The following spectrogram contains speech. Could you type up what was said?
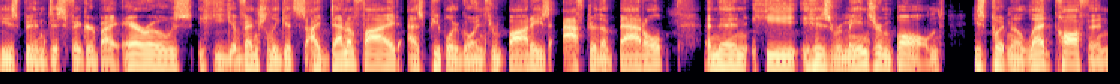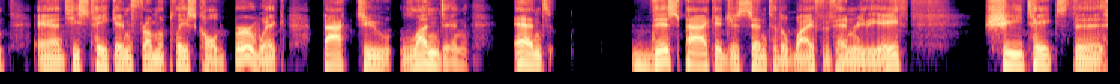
He's been disfigured by arrows. He eventually gets identified as people are going through bodies after the battle. And then he his remains are embalmed. He's put in a lead coffin and he's taken from a place called Berwick back to London. And this package is sent to the wife of Henry VIII. She takes the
